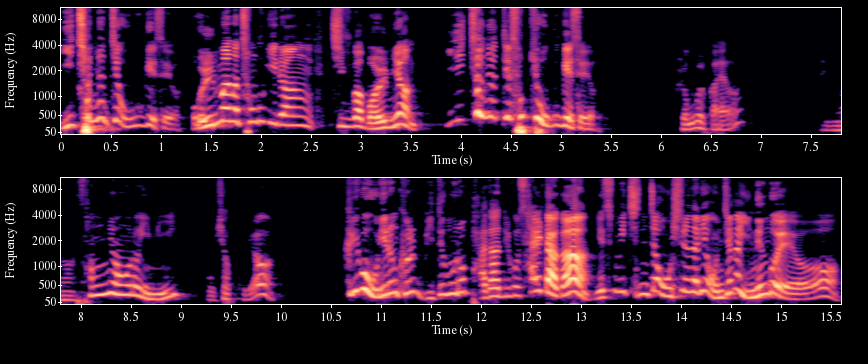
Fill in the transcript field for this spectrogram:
2000년째 오고 계세요. 얼마나 천국이랑 지구가 멀면 2000년째 속히 오고 계세요. 그런 걸까요? 아니요. 성령으로 이미 오셨고요. 그리고 우리는 그걸 믿음으로 받아들이고 살다가 예수님이 진짜 오시는 날이 언제가 있는 거예요.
